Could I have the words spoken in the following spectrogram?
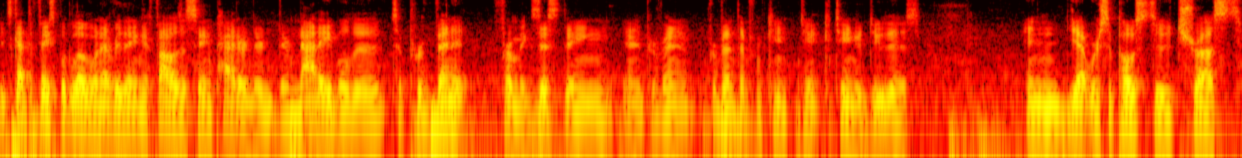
it's got the Facebook logo and everything. It follows the same pattern. They're they're not able to to prevent it from existing and prevent it, prevent them from continuing to do this. And yet we're supposed to trust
